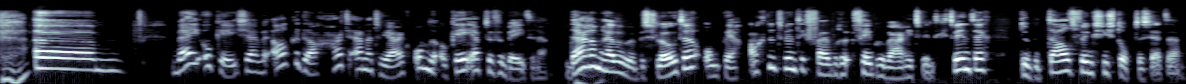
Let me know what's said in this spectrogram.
Ja. Um, bij okay zijn we elke dag hard aan het werk om de Oké-app okay te verbeteren. Daarom hebben we besloten om per 28 februari 2020 de betaalfunctie stop te zetten.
